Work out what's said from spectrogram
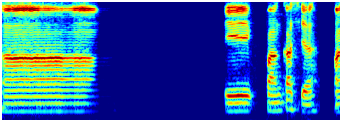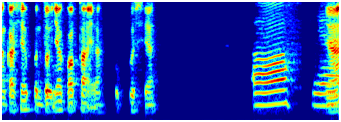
uh, di pangkas ya. Pangkasnya bentuknya kotak ya, kubus ya. Oh, ya. ya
